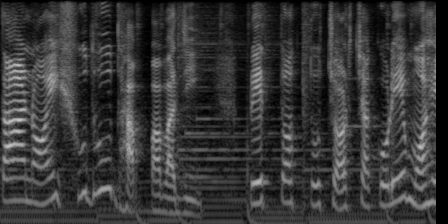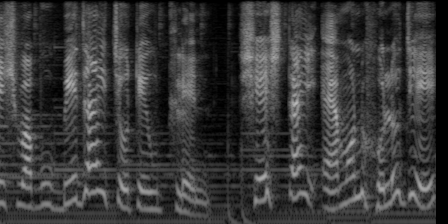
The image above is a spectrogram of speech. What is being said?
তা নয়, শুধু ধাপ্পাবাজি। প্রেততত্ত্ব চর্চা করে মহেশবাবু বেজায় চটে উঠলেন। শেষটাই এমন হলো যে,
